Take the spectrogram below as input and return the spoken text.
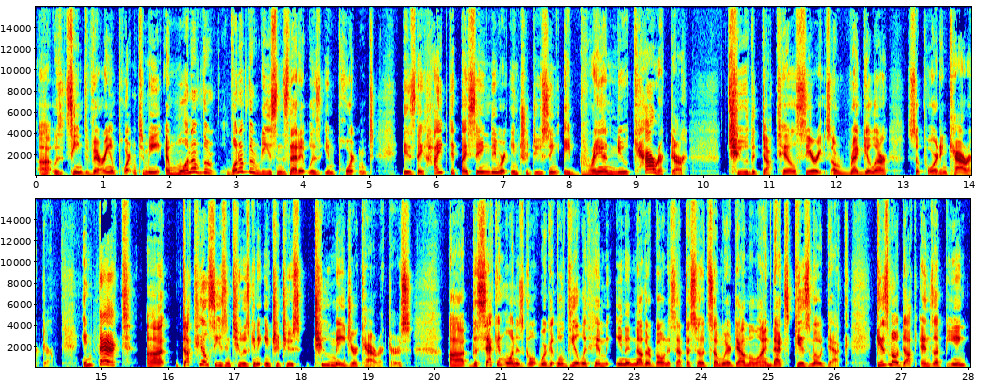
Uh, it, was, it seemed very important to me, and one of the one of the reasons that it was important is they hyped it by saying they were introducing a brand new character to the DuckTales series, a regular supporting character. In fact, uh, DuckTales season two is going to introduce two major characters. Uh, the second one is going. We'll deal with him in another bonus episode somewhere down the line. That's Gizmo Duck. Gizmo Duck ends up being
